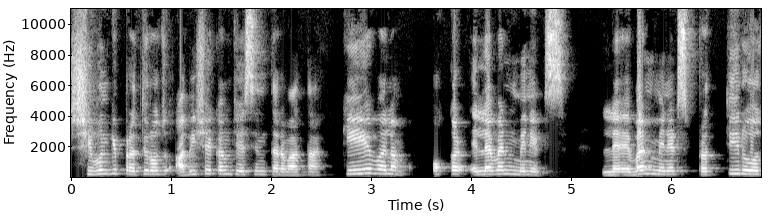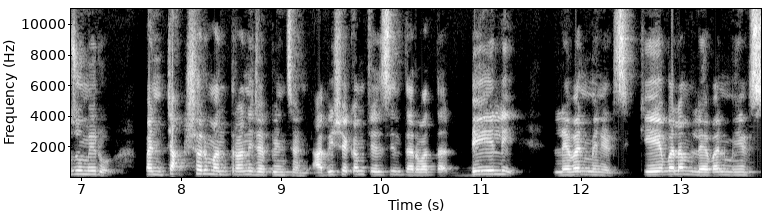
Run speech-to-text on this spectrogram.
శివునికి ప్రతిరోజు అభిషేకం చేసిన తర్వాత కేవలం ఒక ఎలెవెన్ మినిట్స్ లెవెన్ మినిట్స్ ప్రతిరోజు మీరు పంచాక్షర మంత్రాన్ని జపించండి. అభిషేకం చేసిన తర్వాత డైలీ లెవెన్ మినిట్స్ కేవలం లెవెన్ మినిట్స్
